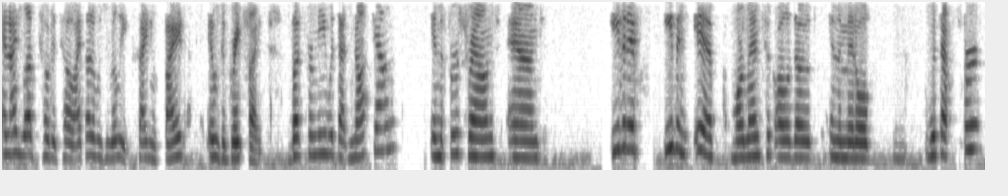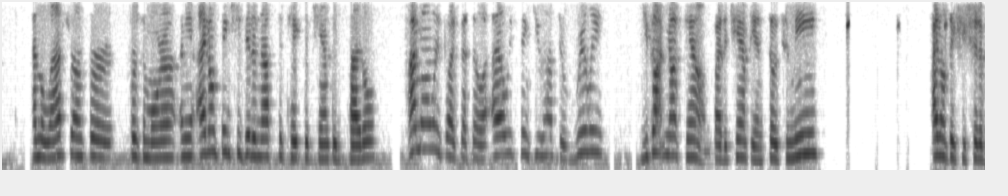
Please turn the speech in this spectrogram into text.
and I love toe to toe. I thought it was a really exciting fight. It was a great fight. But for me, with that knockdown in the first round, and even if even if Marlen took all of those in the middle, with that first and the last round for for Zamora, I mean, I don't think she did enough to take the champion's title. I'm always like that though. I always think you have to really you got knocked down by the champion. So to me, I don't think she should have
